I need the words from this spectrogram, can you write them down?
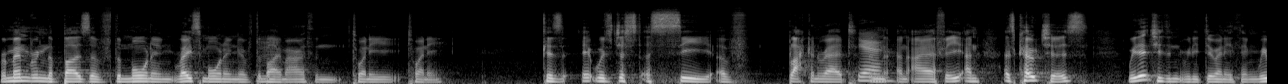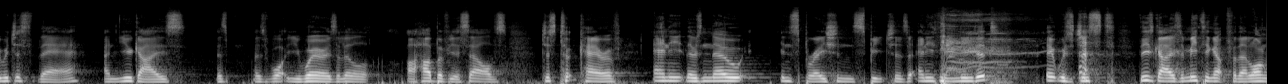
remembering the buzz of the morning race morning of Dubai Mm. Marathon 2020 because it was just a sea of black and red Yeah. and, and IFE. And as coaches, we literally didn't really do anything. We were just there, and you guys, as as what you were, as a little a hub of yourselves, just took care of any. There was no inspiration speeches, anything needed. It was just these guys are meeting up for their long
